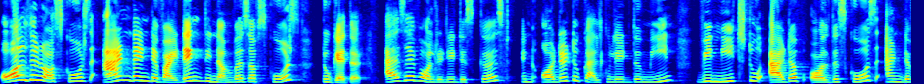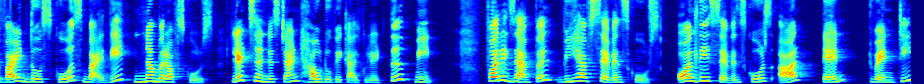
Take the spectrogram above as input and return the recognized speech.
all the raw scores and then dividing the numbers of scores together. As I have already discussed, in order to calculate the mean, we need to add up all the scores and divide those scores by the number of scores. Let's understand how do we calculate the mean. For example, we have 7 scores. All these 7 scores are 10, 20,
